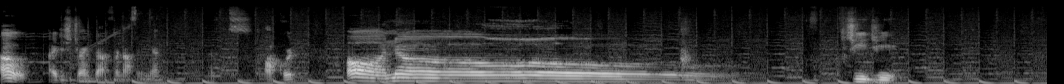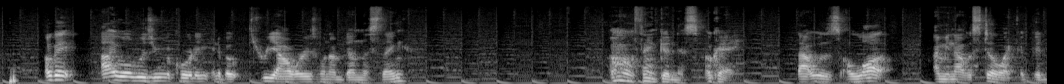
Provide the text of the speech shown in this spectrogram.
Oh, I just drank that for nothing then. That's awkward. Oh no! GG. Okay, I will resume recording in about three hours when I'm done this thing. Oh, thank goodness. Okay. That was a lot. I mean, that was still like a good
